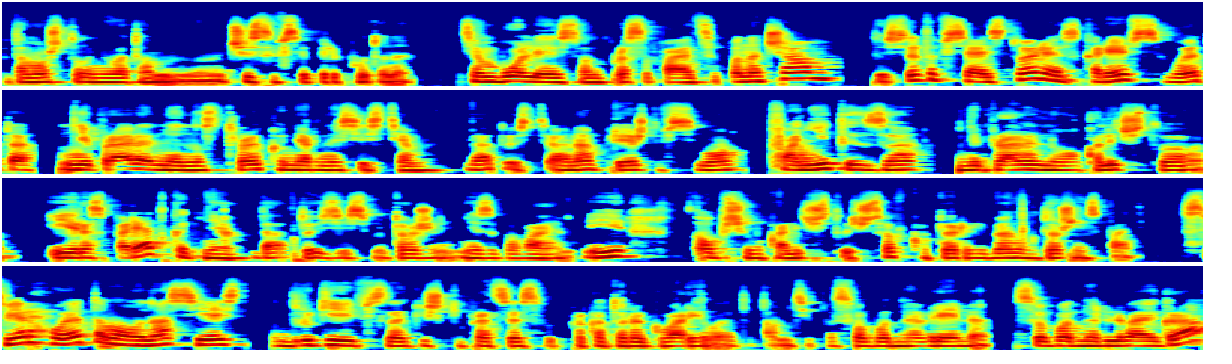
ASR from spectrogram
потому что у него там часы все перепутаны. Тем более, если он просыпается по ночам. То есть это вся история, скорее всего, это неправильная настройка нервной системы. Да? То есть она прежде всего фонит из-за неправильного количества и распорядка дня, да, то есть здесь мы тоже не забываем, и общего количества часов, которые ребенок должен спать. Сверху этого у нас есть другие физиологические процессы, про которые я говорила, это там типа свободное время, свободная ролевая игра.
